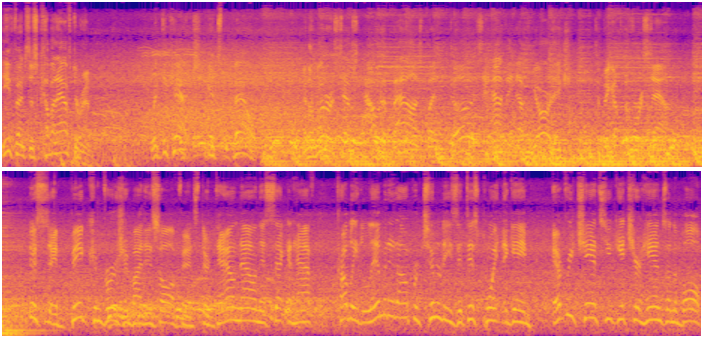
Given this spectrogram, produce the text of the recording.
Defense is coming after him. With the catch, it's Bell. And the runner steps out of bounds, but does have enough yardage to pick up the first down. This is a big conversion by this offense. They're down now in the second half. Probably limited opportunities at this point in the game. Every chance you get your hands on the ball,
